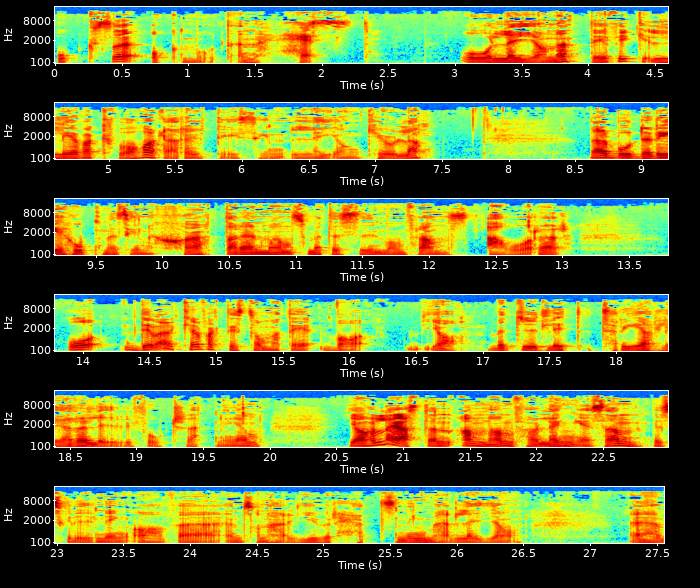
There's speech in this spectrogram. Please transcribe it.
oxe och mot en häst. Och lejonet det fick leva kvar där ute i sin lejonkula. Där bodde det ihop med sin skötare, en man som hette Simon Frans Aurer. Och det verkar faktiskt som att det var ja, betydligt trevligare liv i fortsättningen. Jag har läst en annan för länge sedan beskrivning av eh, en sån här djurhetsning med lejon. Eh,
